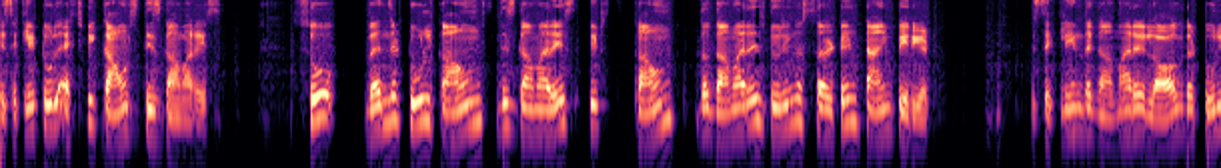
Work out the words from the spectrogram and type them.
basically tool actually counts these gamma rays so when the tool counts this gamma rays it count the gamma rays during a certain time period. Basically in the gamma ray log the tool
